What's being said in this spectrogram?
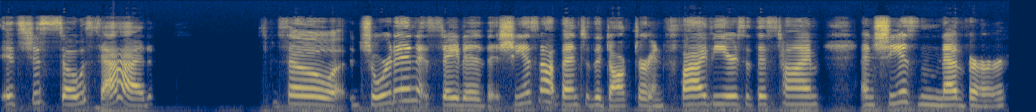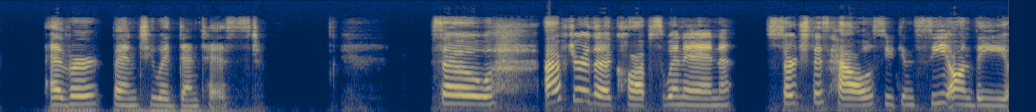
it's just so sad. So, Jordan stated that she has not been to the doctor in five years at this time, and she has never, ever been to a dentist. So after the cops went in, searched this house, you can see on the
